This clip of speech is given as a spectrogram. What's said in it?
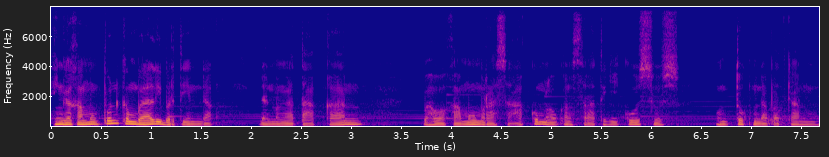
Hingga kamu pun kembali bertindak dan mengatakan bahwa kamu merasa aku melakukan strategi khusus untuk mendapatkanmu.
